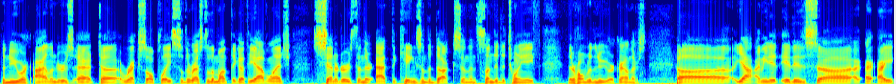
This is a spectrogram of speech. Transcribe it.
the New York Islanders at uh, Rexall Place. So the rest of the month they got the Avalanche, Senators, then they're at the Kings and the Ducks, and then Sunday the 28th they're home to the New York Islanders. Uh, yeah, I mean it, it is. Uh, I, I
